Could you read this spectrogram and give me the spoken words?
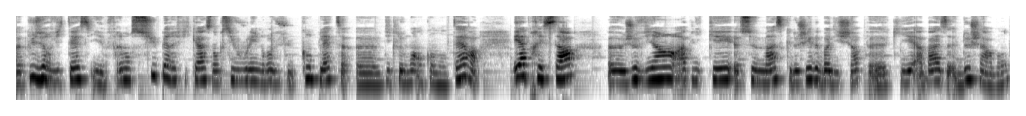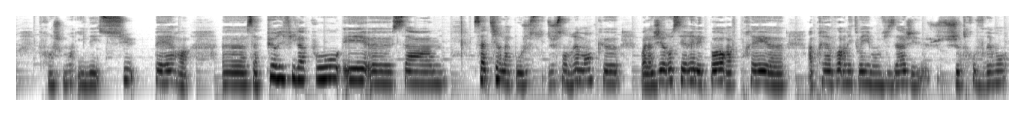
Euh, plusieurs vitesses. Il est vraiment super efficace. Donc si vous voulez une revue complète, euh, dites-le moi en commentaire. Et après ça, euh, je viens appliquer ce masque de chez The Body Shop qui est à base de charbon. Franchement, il est super. Euh, ça purifie la peau et ça, ça tire la peau. Je, sens vraiment que voilà, j'ai resserré les pores après, après avoir nettoyé mon visage et je, trouve vraiment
